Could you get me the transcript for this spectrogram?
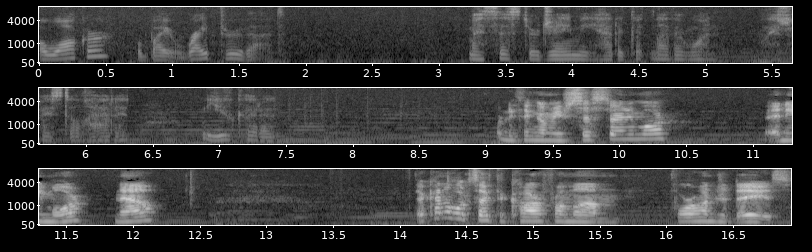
a walker will bite right through that. My sister Jamie had a good leather one. Wish I still had it. You could've. What do you think I'm your sister anymore? Anymore? Now? That kind of looks like the car from um 400 Days.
